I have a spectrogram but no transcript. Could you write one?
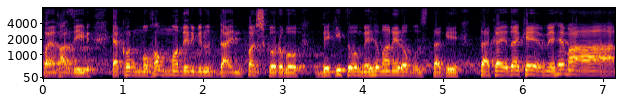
কয়, হাজির, এখন মুহাম্মদের বিরুদ্ধে আইন পাশ করব। দেখি তো মেহমানের অবস্থাকে তাকায় দেখে মেহমান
